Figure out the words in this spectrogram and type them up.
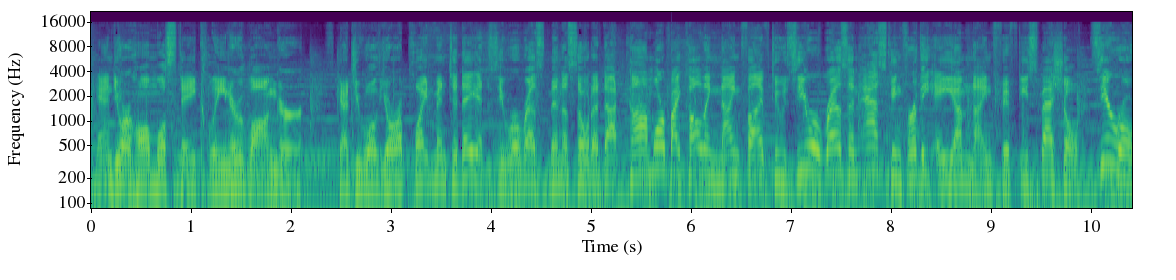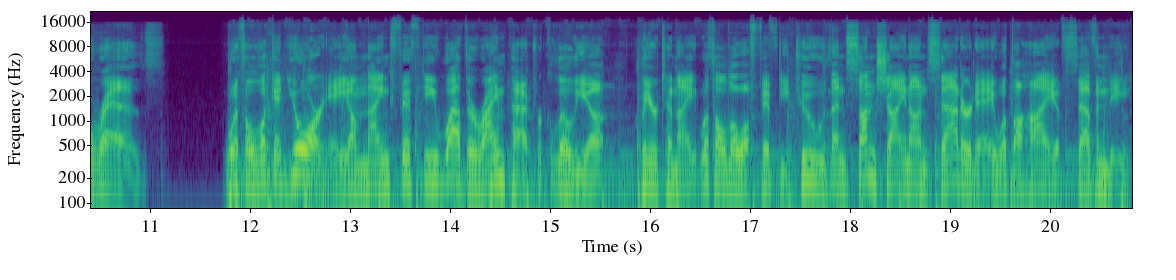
and your home will stay cleaner longer. Schedule your appointment today at ZeroResMinnesota.com or by calling 952-ZERO-RES and asking for the AM 950 special. Zerorez. With a look at your AM 950 weather, I'm Patrick Lilia. Clear tonight with a low of 52, then sunshine on Saturday with a high of 70.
